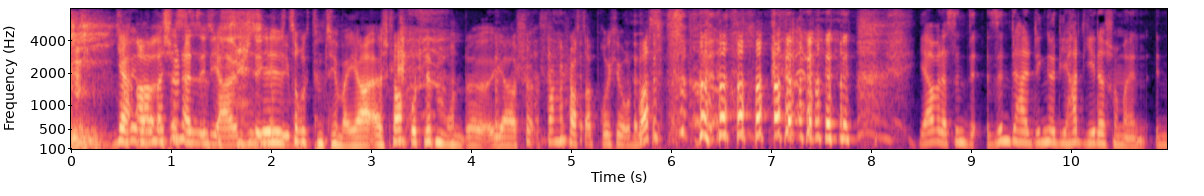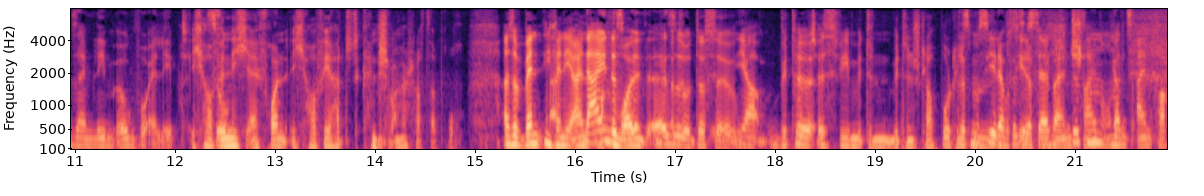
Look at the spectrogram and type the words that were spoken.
Ja, Schönheitsidealen es ist- stehen. Zurück zum Thema. Ja, äh, Schlauchbootlippen und äh, ja, Sch Schwangerschaftsabbrüche und was? Ja, aber das sind, sind halt Dinge, die hat jeder schon mal in, in seinem Leben irgendwo erlebt. Ich hoffe So. nicht, ey, Freunde, ich hoffe, ihr hattet keinen Schwangerschaftsabbruch. Also wenn, wenn ihr einen Nein, machen das- wollt, also, also, das äh, ja, bitte gut. ist wie mit den, mit den Schlauchbootlippen. Das muss jeder für sich selber entscheiden. Ganz einfach.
